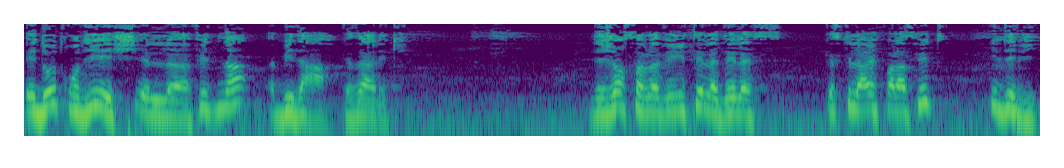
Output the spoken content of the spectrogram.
Et d'autres ont dit, fitna bid'a, kazalik. Des gens savent la vérité, la délaissent. Qu'est-ce qui arrive par la suite Il dévie.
